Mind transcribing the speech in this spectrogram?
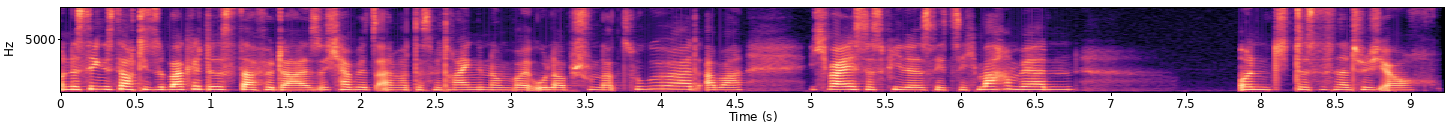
Und deswegen ist auch diese Bucketlist dafür da. Also ich habe jetzt einfach das mit reingenommen, weil Urlaub schon dazugehört. Aber ich weiß, dass viele es jetzt nicht machen werden. Und das ist natürlich auch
